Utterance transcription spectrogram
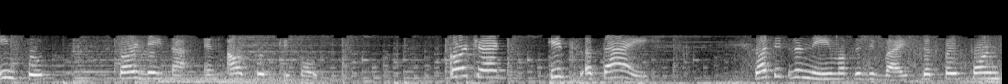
input, store data, and output results. Score check! It's a tie! What is the name of the device that performs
